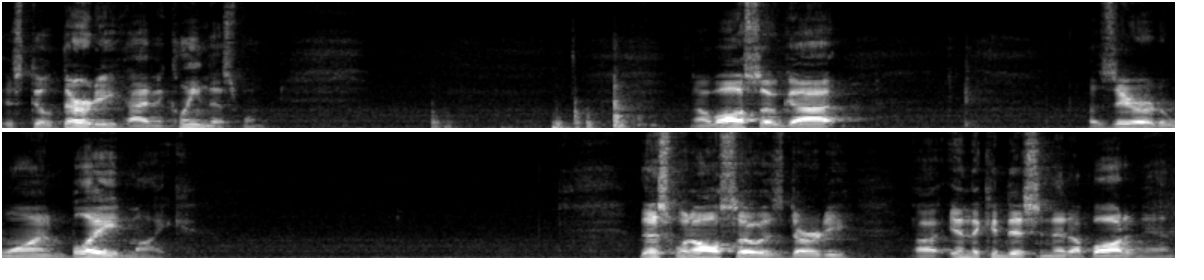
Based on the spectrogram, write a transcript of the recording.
is still dirty. I haven't cleaned this one. I've also got a 0 to 1 blade mic. This one also is dirty uh, in the condition that I bought it in.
